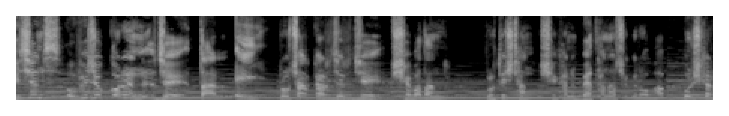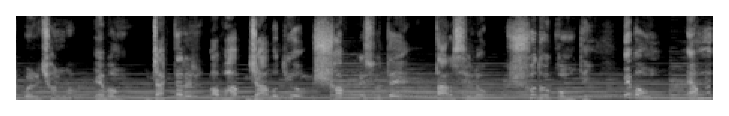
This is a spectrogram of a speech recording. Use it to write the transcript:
হিচেন্স অভিযোগ করেন যে তার এই প্রচার কার্যের যে সেবাদান প্রতিষ্ঠান, সেখানে ব্যথানাশকের অভাব, পরিষ্কার পরিচ্ছন্ন এবং ডাক্তারের অভাব যাবতীয় সব কিছুতে তার ছিল শুধু কমতি এবং এমন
